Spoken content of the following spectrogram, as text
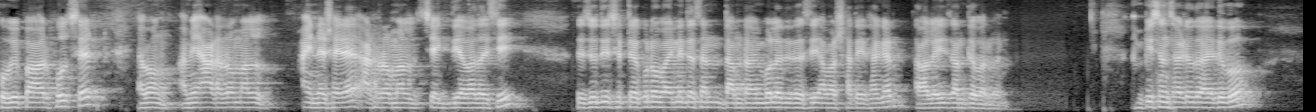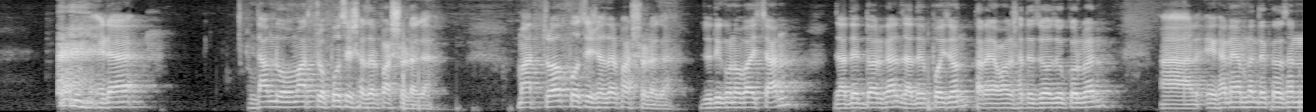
খুবই পাওয়ারফুল সেট এবং আমি আঠারো মাল আইনের সাইডে আঠারো মাল চেক দিয়ে বাজাইছি। তো যদি সেটা কোনো ভাই নিতে চান, দামটা আমি বলে দিতেছি, আমার সাথেই থাকেন, তাহলেই জানতে পারবেন। আমি পিছন সাইডেও দেখাই দেবো। এটা দাম নেব মাত্র পঁচিশ হাজার পাঁচশো টাকা। মাত্র পঁচিশ হাজার পাঁচশো টাকা। যদি কোনো ভাই চান, যাদের দরকার, যাদের প্রয়োজন, তারাই আমার সাথে যোগাযোগ করবেন। আর এখানে আপনার দেখতে পাচ্ছেন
